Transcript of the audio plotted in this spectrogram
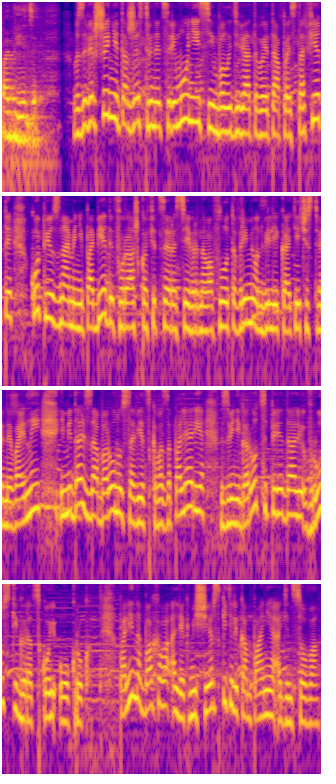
Победе». В завершении торжественной церемонии символы девятого этапа эстафеты, копию Знамени Победы, фуражку офицера Северного флота времен Великой Отечественной войны и медаль за оборону советского Заполярья звенигородцы передали в Русский городской округ. Полина Бахова, Олег Мещерский, телекомпания «Одинцова».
